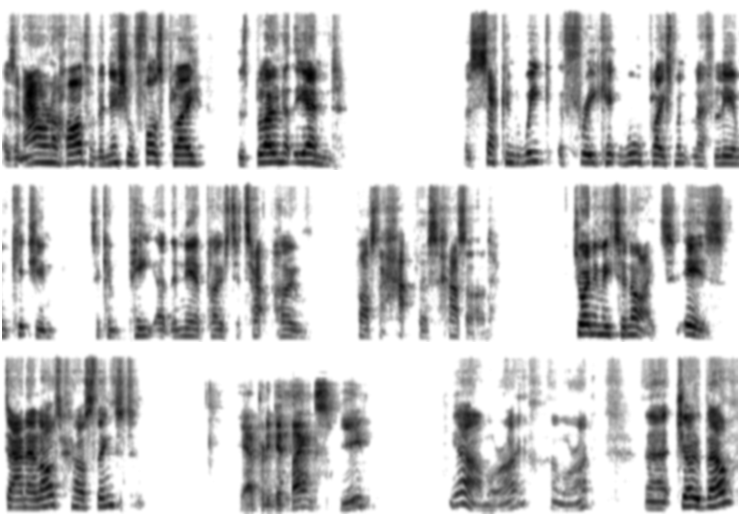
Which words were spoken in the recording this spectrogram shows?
as an hour and a half of initial Foz play was blown at the end. A second week of free kick wall placement left Liam Kitching to compete at the near post to tap home past a hapless Hazard. Joining me tonight is Dan Ellard. How's things? Yeah, pretty good. Thanks. You? Yeah, I'm all right. I'm all right. Uh, Joe Bell.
